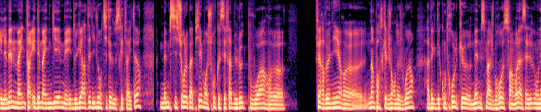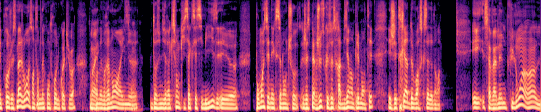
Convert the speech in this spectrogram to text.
et les mêmes mind, et des mind games et de garder l'identité de Street Fighter. Même si sur le papier, moi, je trouve que c'est fabuleux de pouvoir euh, faire venir euh, n'importe quel genre de joueur avec des contrôles que même Smash Bros. Enfin voilà, on est proche de Smash Bros en termes de contrôle, quoi, tu vois. Donc Ouais, on est vraiment une, dans une direction qui s'accessibilise et euh, pour moi, c'est une excellente chose. J'espère juste que ce sera bien implémenté et j'ai très hâte de voir ce que ça donnera. Et ça va même plus loin. hein.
